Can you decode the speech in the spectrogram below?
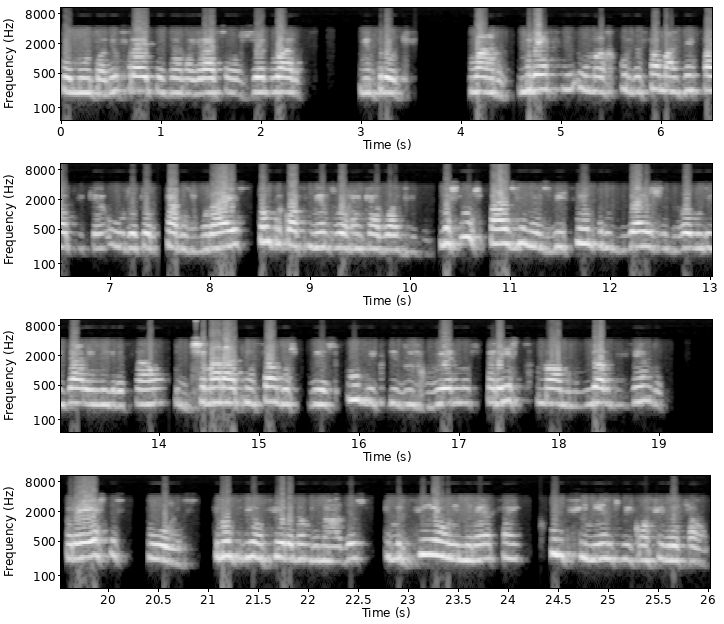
como António Freitas, Ana Graça ou José Duarte, entre outros. Claro, merece uma recordação mais enfática o Dr. Carlos Moraes, tão precocemente arrancado à vida. Nas suas páginas vi sempre o desejo de valorizar a imigração e de chamar a atenção dos poderes públicos e dos governos para este fenómeno, melhor dizendo, para estas pessoas que não podiam ser abandonadas, que mereciam e merecem conhecimento e consideração.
